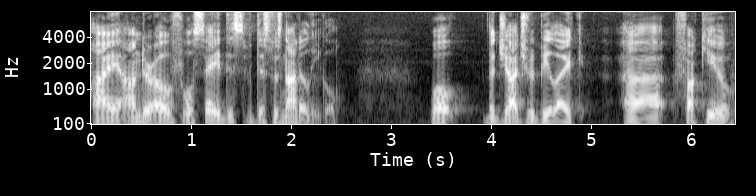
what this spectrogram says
I under oath will say this this was not illegal. Well, the judge would be like, uh, "Fuck you."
